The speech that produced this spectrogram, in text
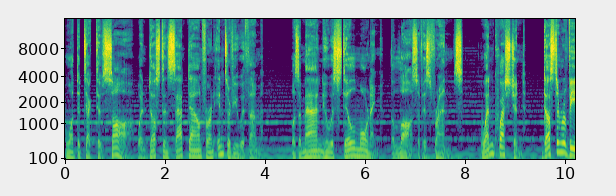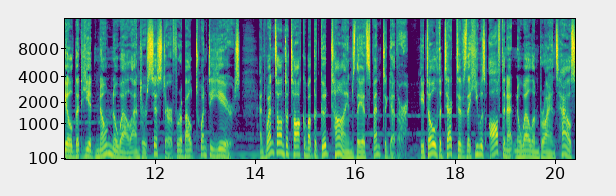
What detectives saw when Dustin sat down for an interview with them was a man who was still mourning the loss of his friends. When questioned, Dustin revealed that he had known Noele and her sister for about 20 years and went on to talk about the good times they had spent together. He told detectives that he was often at Noele and Bryan's house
